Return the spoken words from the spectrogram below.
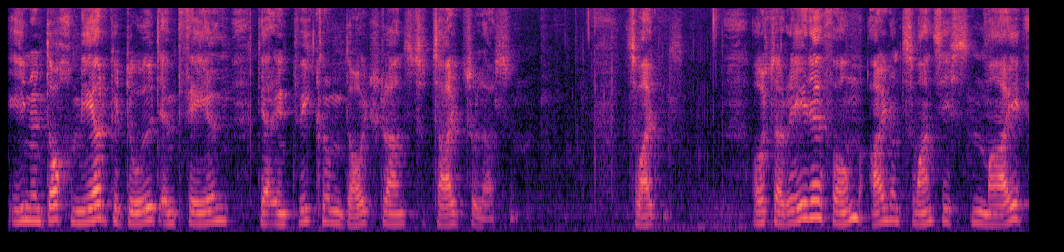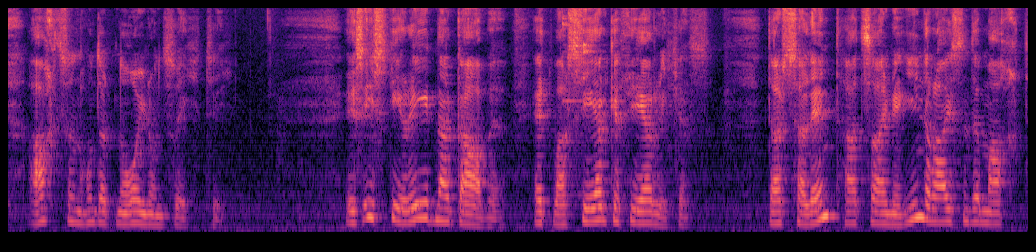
Ihnen doch mehr Geduld empfehlen, der Entwicklung Deutschlands Zeit zu lassen. Zweitens. Aus der Rede vom 21. Mai 1869. Es ist die Rednergabe etwas sehr Gefährliches. Das Talent hat seine hinreißende Macht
